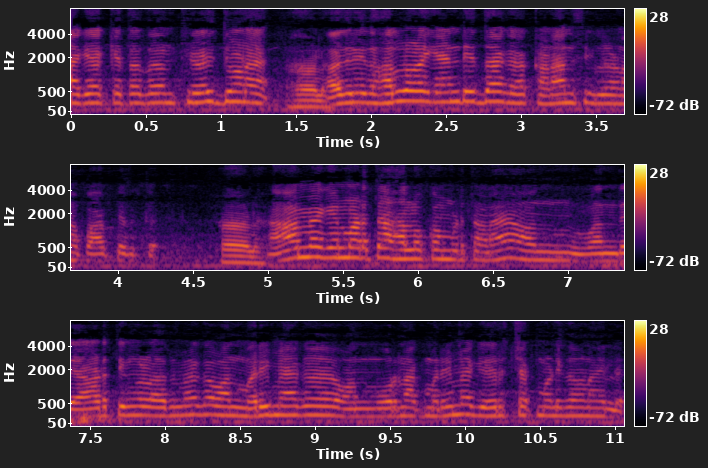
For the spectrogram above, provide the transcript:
ಆಗ್ಯಾಕೈತದ ಅಂತ ಹೇಳಿದ್ವಣ ಆದ್ರೆ ಇದು ಹಲ್ಲೊಳಗೆ ಎಂಡ್ ಇದ್ದಾಗ ಕಣನ್ ಸಿಗ್ಲಣ್ಣ ಪಾಪ ಇದಕ್. ಆಮ್ಯಾಗ ಏನ್ ಮಾಡ್ತಾ ಹಲ್ ಹೊಕ್ಕೊಂಡ್ಬಿಡ್ತಾನ ಒಂದ್ ಒಂದ್ ಎರಡ್ ತಿಂಗಳು ಆದ್ಮ್ಯಾಗ ಒಂದ್ ಮರಿ ಮ್ಯಾಗ ಒಂದ್ ಮೂರ್ನಾಕ್ ಮರಿ ಮ್ಯಾಗ ಏರ್ ಚೆಕ್ ಮಾಡಿದವಣ ಇಲ್ಲಿ.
